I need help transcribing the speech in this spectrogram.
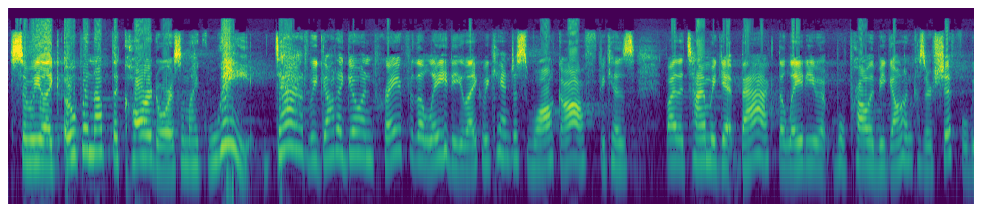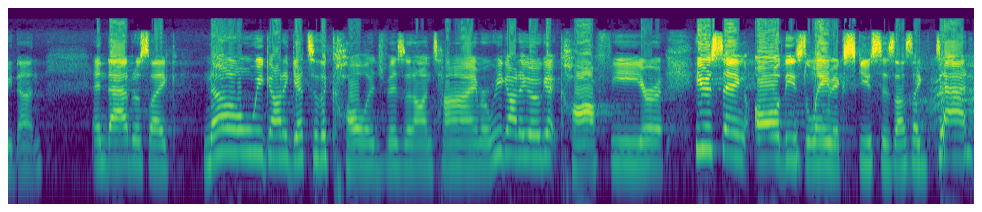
So we like open up the car doors. I'm like, wait, Dad, we gotta go and pray for the lady. Like, we can't just walk off because by the time we get back, the lady will probably be gone because her shift will be done. And Dad was like, no, we got to get to the college visit on time, or we got to go get coffee, or he was saying all these lame excuses. I was like, Dad,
